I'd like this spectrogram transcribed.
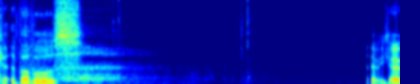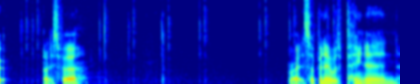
Get the bubbles. There we go. Right, spare. Right, so I've been able to paint in.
